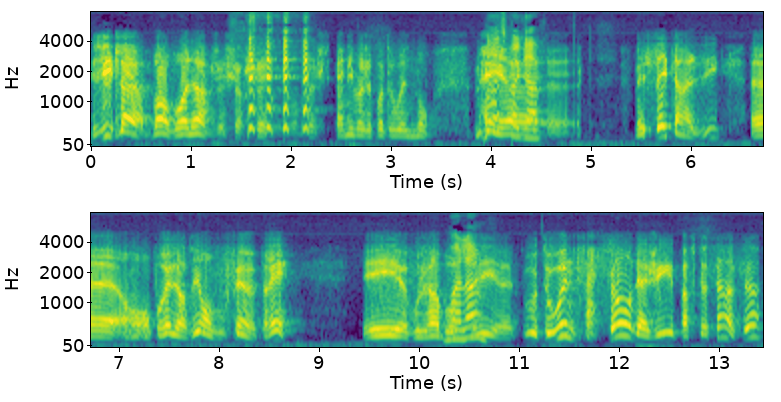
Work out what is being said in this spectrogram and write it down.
Des gicleurs. Bon voilà je cherchais. Je j'ai pas trouvé le mot. Mais non, c'est pas grave. mais cela étant dit on, on pourrait leur dire on vous fait un prêt et vous le remboursez. Voilà. Euh, trouver une façon d'agir, parce que sans ça,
